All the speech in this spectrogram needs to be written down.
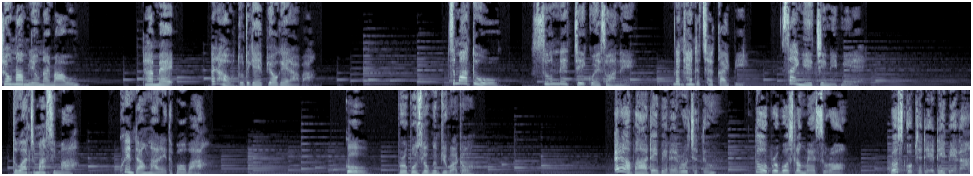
ယုံတော့မယုံနိုင်ပါဘူးဒါမဲ့အဲ့ဒါကိုသူတကယ်ပြောခဲ့တာပါကျမသူ့ကိုစူးနစ်ကြေကွဲစွာနဲ့နှကန်းတစ်ချက်ကိုက်ပြီးစိုက်ငေးကြည့်နေမိတယ် သူကကျမစီမှာခွင့်တောင်းလာတဲ့သဘောပါကို propose လုပ်ခွင့်ပြုပါတော့အဲ့ဒါဘာအတိတ်ပဲလဲရိုချစ်သူသူ့ကို propose လုပ်မယ်ဆိုတော့ Rose ကိုဖြစ်တဲ့အတိတ်ပဲလား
